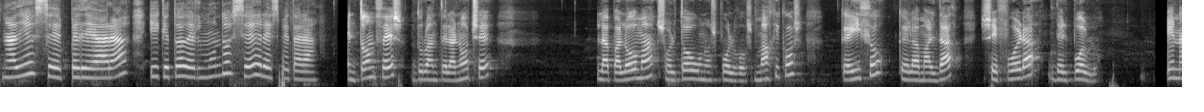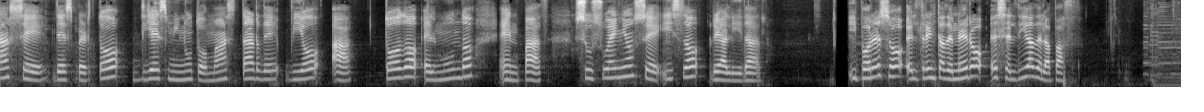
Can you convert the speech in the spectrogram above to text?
nadie se peleara y que todo el mundo se respetara. Entonces, durante la noche, la paloma soltó unos polvos mágicos que hizo que la maldad se fuera del pueblo. Elena se despertó diez minutos más tarde, vio a todo el mundo en paz. Su sueño se hizo realidad. Y por eso el 30 de enero es el Día de la Paz.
